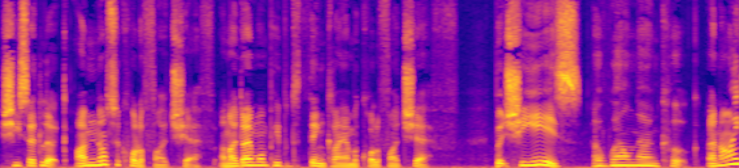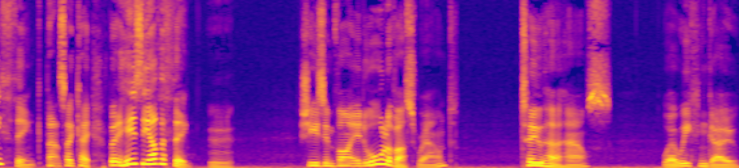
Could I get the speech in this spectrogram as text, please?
She said, "Look, I'm not a qualified chef, and I don't want people to think I am a qualified chef." But she is a well-known cook, and I think that's okay. But here's the other thing: Mm. She's invited all of us round to her house, where we can go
